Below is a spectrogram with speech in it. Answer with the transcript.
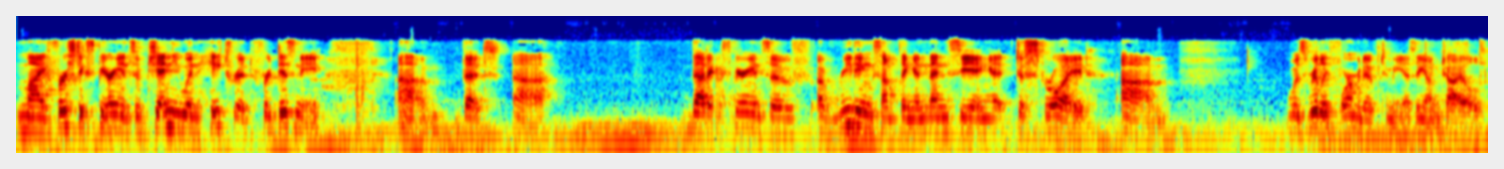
my first experience of genuine hatred for Disney. Um, that uh, that experience of of reading something and then seeing it destroyed um, was really formative to me as a young child.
